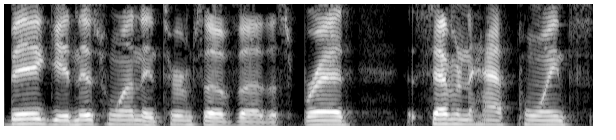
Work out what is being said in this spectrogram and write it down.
big in this one in terms of uh, the spread, seven and a half points.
